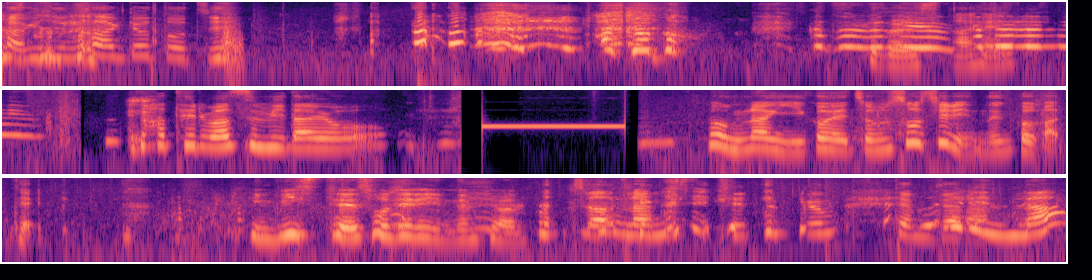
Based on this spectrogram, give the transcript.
당신 사겨도지. 그럴싸해. 다 데려왔습니다요. 동랑 이거에 좀 소질 있는 것 같아. 빅비스트의 소질이 있는 편. 나 동랑 지금 댐벼라. 있나?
